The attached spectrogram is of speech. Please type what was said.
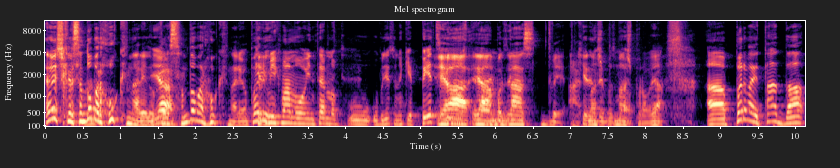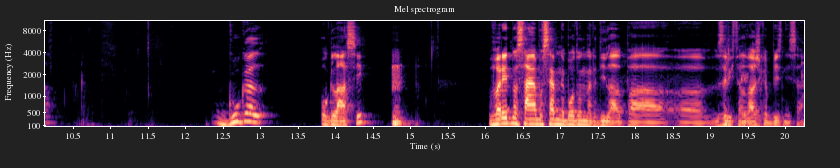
Veš, ker sem dober hook naredil. Ja. Ker sem dober hook naredil. Ker Prvi- mi jih imamo interno v, v podjetju nekje pet. Ja, ja ampak zdaj- danes dve. Aj, Kjer imaš, imaš prav. Ja. Uh, prva je ta, da Google oglasi, verjetno sami po sebi ne bodo naredili ali pa uh, zrihtali vašega biznisa.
